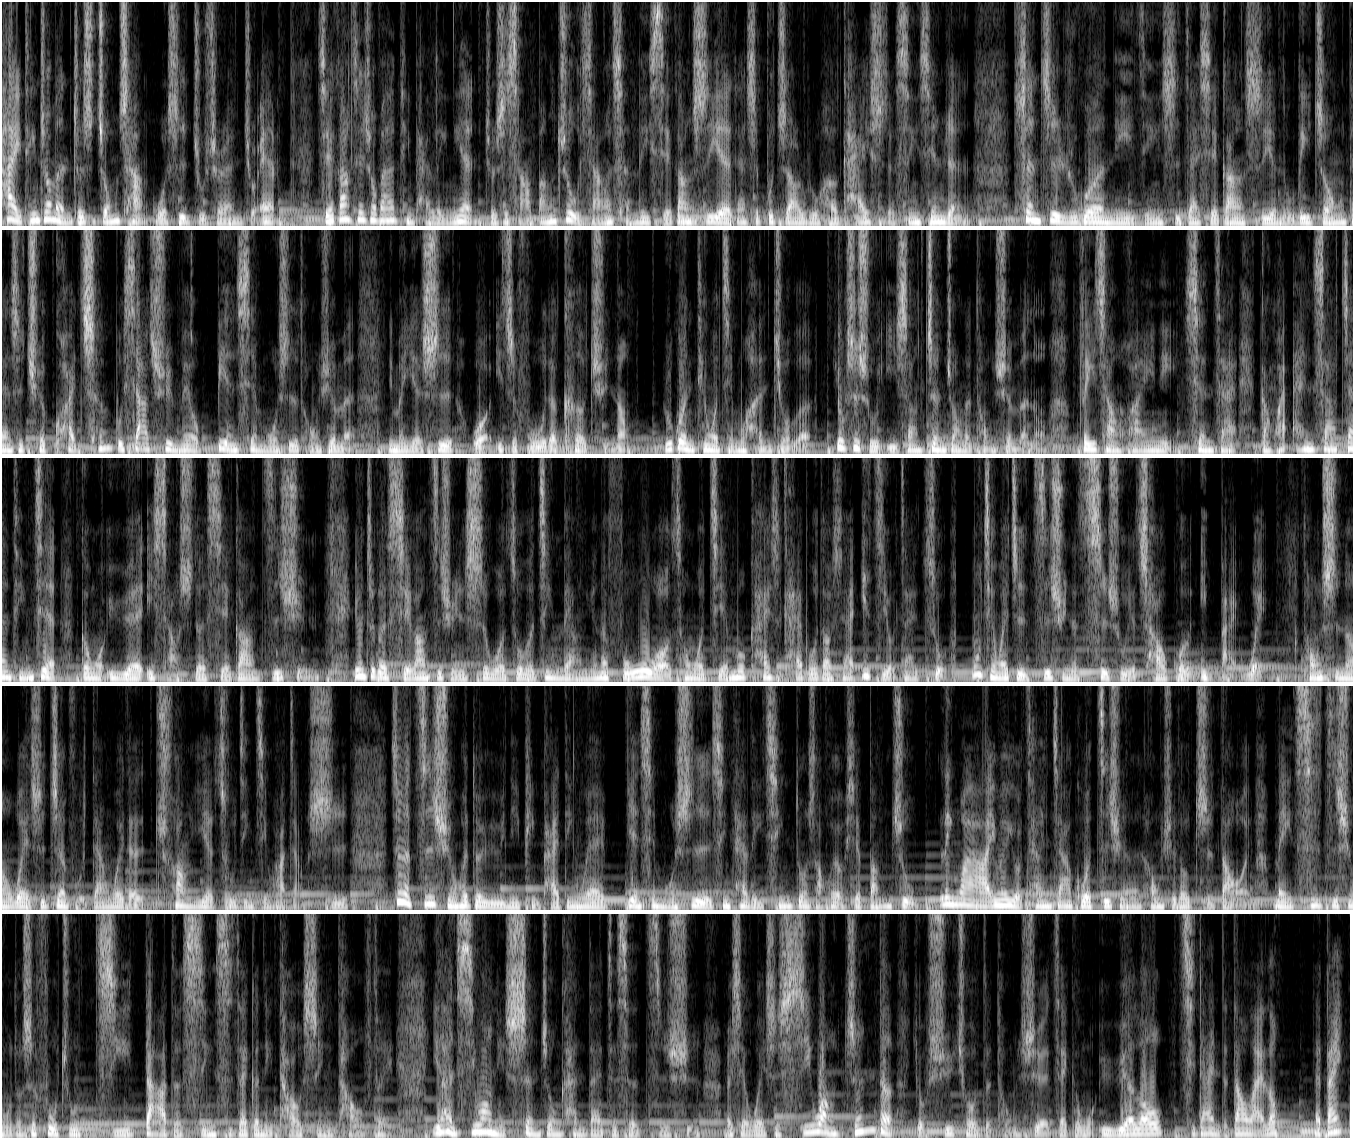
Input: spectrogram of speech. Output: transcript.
嗨，听众们，这是中场，我是主持人 Joanne。斜杠先修班品牌理念就是想要帮助想要成立斜杠事业，但是不知道如何开始的新鲜人，甚至如果你已经是在斜杠事业努力中，但是却快撑不下去，没有变现模式的同学们，你们也是我一直服务的客群哦。如果你听我节目很久了，又是属于以上症状的同学们哦，非常欢迎你现在赶快按下暂停键，跟我预约一小时的斜杠咨询。因为这个斜杠咨询是我做了近两年的服务哦，从我节目开始开播到现在一直有在做，目前为止咨询的次数也超过了一百位。同时呢，我也是政府单位的创业促进计划讲师。这个咨询会对于你品牌定位、变现模式、心态厘清多少会有些帮助。另外啊，因为有参加过咨询的同学都知道，哎，每次咨询我都是付出极大的心思在跟你掏心掏肺，也很希望你慎重看待这次的咨询，而且我也是希望真的有需求的同学再跟我预约喽，期待你的到来喽，拜拜。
